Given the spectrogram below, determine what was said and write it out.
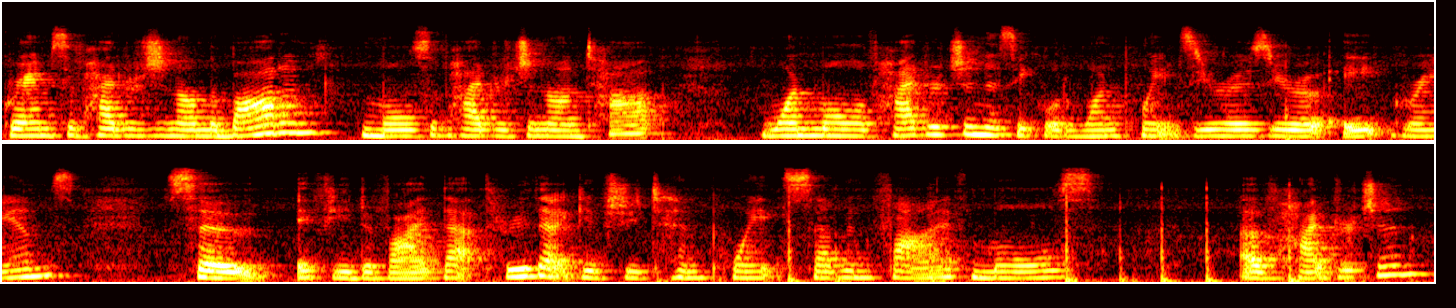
grams of hydrogen on the bottom, moles of hydrogen on top. One mole of hydrogen is equal to 1.008 grams. So if you divide that through, that gives you 10.75 moles of hydrogen.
